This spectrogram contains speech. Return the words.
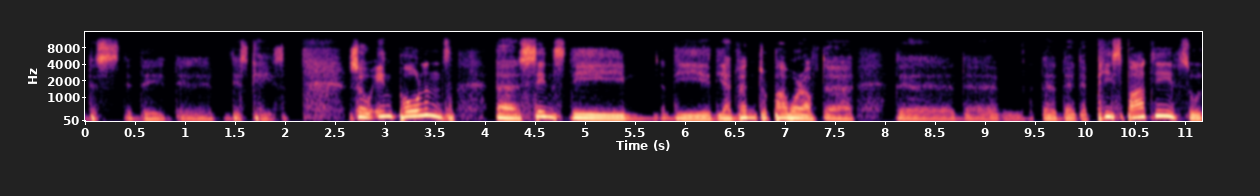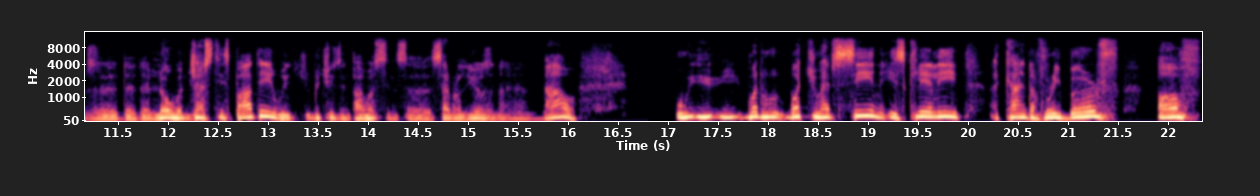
this the, the, the, this case. So in Poland, uh, since the the the advent to power of the the the the, the, the PiS Party, so the, the, the Law and Justice Party, which which is in power since uh, several years now. What what you have seen is clearly a kind of rebirth of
